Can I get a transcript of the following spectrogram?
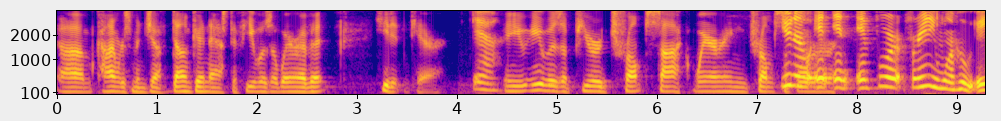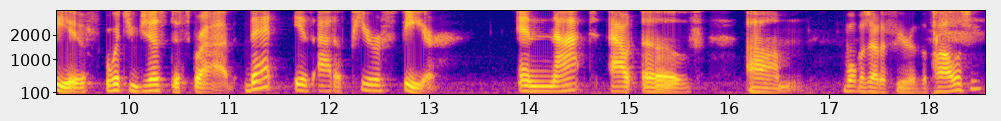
um, Congressman Jeff Duncan, asked if he was aware of it. He didn't care. Yeah. He, he was a pure Trump sock wearing Trump sock. You know, and, and, and for, for anyone who is what you just described, that is out of pure fear and not out of um, what was out of fear? Of the policy?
